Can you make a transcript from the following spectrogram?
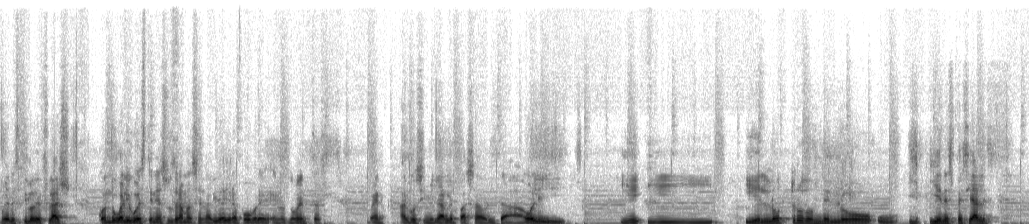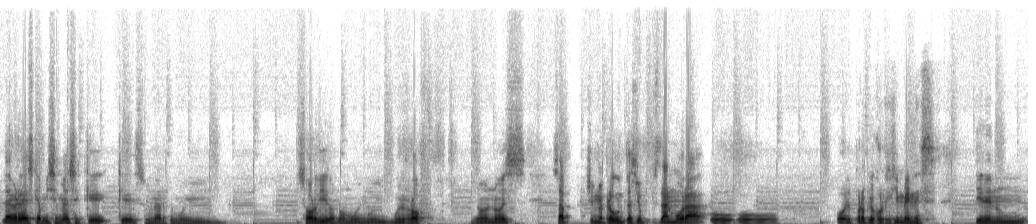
muy al estilo de Flash, cuando Wally West tenía sus dramas en la vida y era pobre en los 90 Bueno, algo similar le pasa ahorita a Oli y, y, y y el otro donde lo... Y, y, en especiales. La verdad es que a mí se me hace que, que, es un arte muy sórdido, ¿no? Muy, muy, muy rough. No, no es... O sea, si me preguntas, yo, pues Dan Mora o, o, o el propio Jorge Jiménez tienen un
